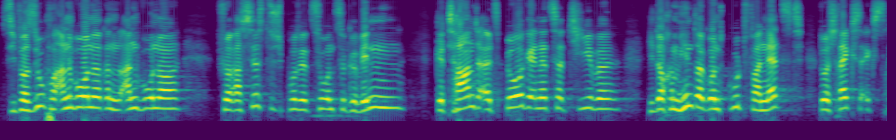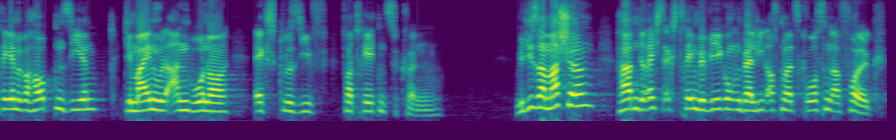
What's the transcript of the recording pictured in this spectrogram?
Sie versuchen Anwohnerinnen und Anwohner für rassistische Positionen zu gewinnen, getarnt als Bürgerinitiative, jedoch im Hintergrund gut vernetzt durch Rechtsextreme behaupten sie, die Meinung der Anwohner exklusiv vertreten zu können. Mit dieser Masche haben die rechtsextremen Bewegungen in Berlin oftmals großen Erfolg.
